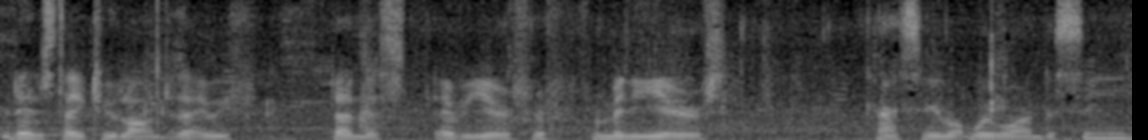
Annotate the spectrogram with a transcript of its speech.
We didn't stay too long today. We've done this every year for, for many years. Kind of seen what we wanted to see.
